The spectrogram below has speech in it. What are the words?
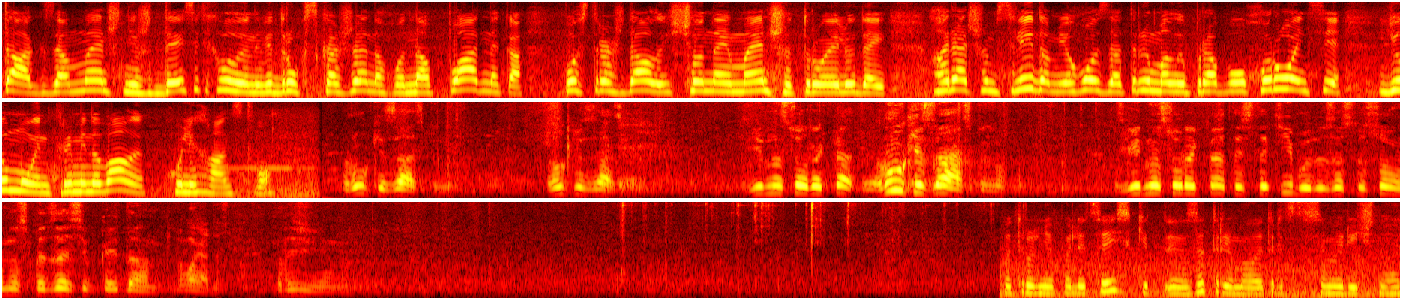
Так, за менш ніж 10 хвилин від рук скаженого нападника постраждали щонайменше троє людей. Гарячим слідом його затримали правоохоронці. Йому інкримінували хуліганство. Руки за спину. Руки за спину. Згідно 45... Руки за спину. Згідно 45 статті буде застосовано спецзасіб кайданки. Давай я достану. Подожди. Яна. Патрульні поліцейські е, затримали 37-річного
